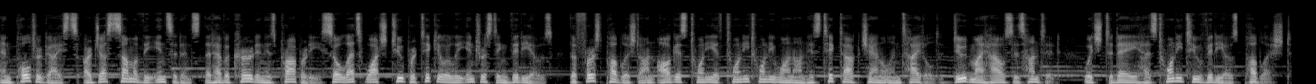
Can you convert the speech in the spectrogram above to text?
and poltergeists are just some of the incidents that have occurred in his property so let's watch two particularly interesting videos, the first published on August 20, 2021 on his TikTok channel entitled Dude My House is Hunted, which today has 22 videos published.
